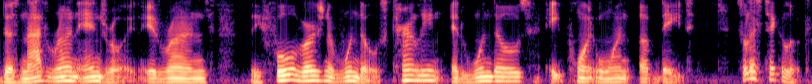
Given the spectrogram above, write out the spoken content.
does not run Android. It runs the full version of Windows, currently at Windows 8.1 update. So let's take a look.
